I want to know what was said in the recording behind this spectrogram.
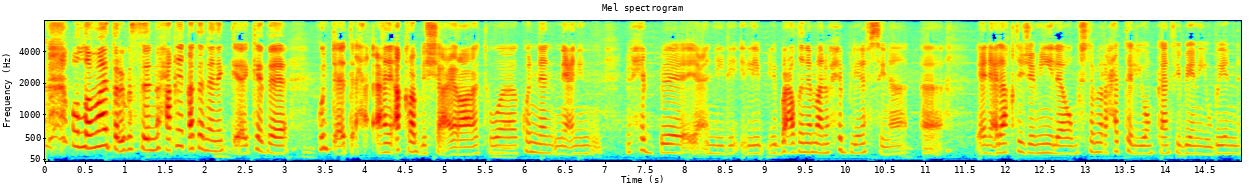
والله ما أدري بس إنه حقيقة أنا كذا كنت يعني أقرب للشاعرات وكنا يعني نحب يعني لبعضنا ما نحب لنفسنا. آه، يعني علاقتي جميلة ومستمرة حتى اليوم. كان في بيني وبين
